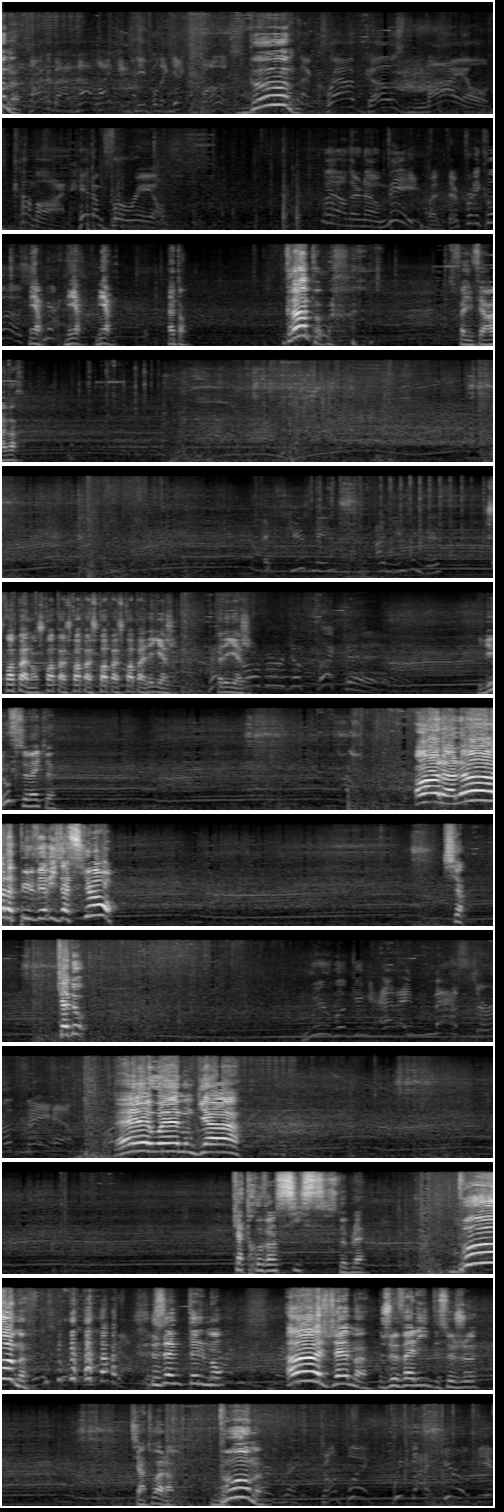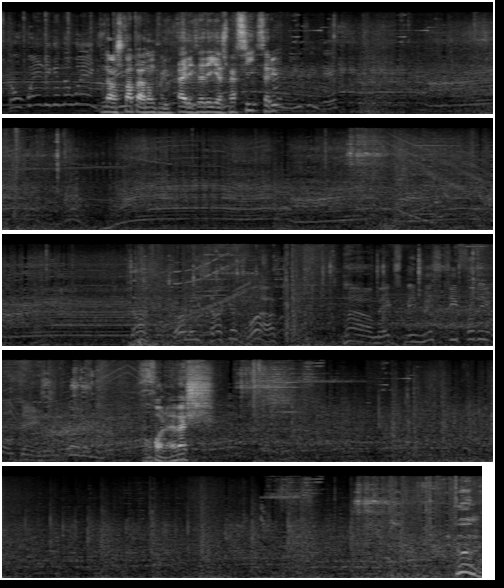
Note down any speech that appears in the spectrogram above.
Not Merde, merde. Attends. Grimpe Il fallait me faire avoir. Je crois pas, non, je crois pas, je crois pas, je crois pas, je crois pas. Dégage. Ça dégage. Il est ouf, ce mec. Oh là là, la pulvérisation Tiens. Cadeau Eh ouais, mon gars 86, s'il te plaît. Boum J'aime tellement. Ah, j'aime Je valide ce jeu. Tiens, toi, là. Boum. Non, je crois pas non plus. Allez, ça dégage, merci, salut. Oh la vache. Boum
